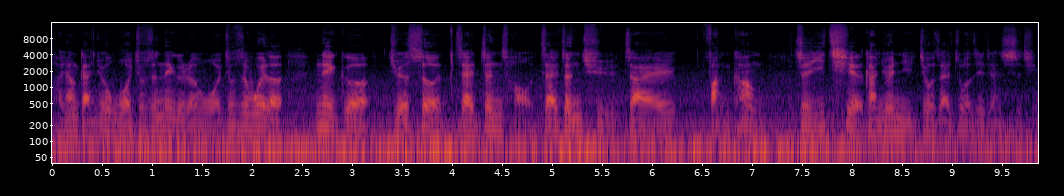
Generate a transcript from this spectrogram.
好像感觉我就是那个人，我就是为了那个角色在争吵、在争取、在反抗，这一切感觉你就在做这件事情。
